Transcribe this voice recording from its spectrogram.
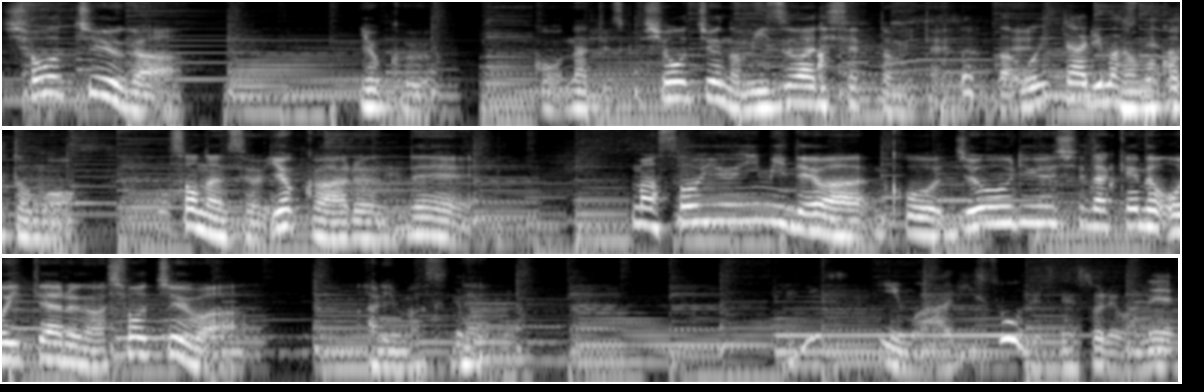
焼酎がよくこうなんていうんですか焼酎の水割りセットみたいなんで置いてありますね。飲むこともそうなんですよ。よくあるんでまあそういう意味ではこう蒸留酒だけど置いてあるのは焼酎はありますね。ウイスキーもありそうですね、それはね。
